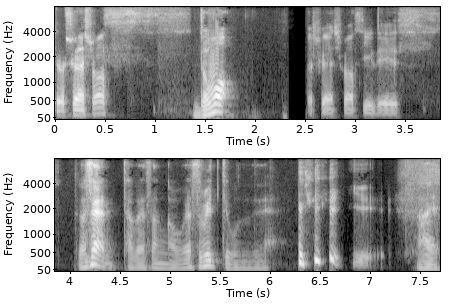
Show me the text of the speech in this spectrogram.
よろしくお願いします。どうも。よろしくお願いします。ゆうです。すいません。拓也さんがお休みってことで。いえ。はい。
